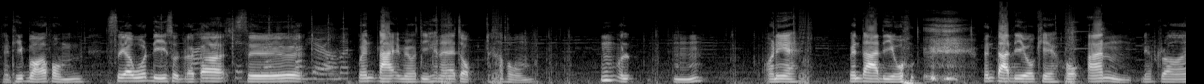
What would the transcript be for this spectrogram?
อย่างที่บอกว่าผม ซื้ออาวุธดีสุดแล้วก็ซื้อแว่นตา MLT แค่นั้นจะจบนะครับผม อืมมันอืมอ๋อนี่ไง แว่นตาดิวแว่นตาดิวโอเคหกอัน เรียบร้อย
